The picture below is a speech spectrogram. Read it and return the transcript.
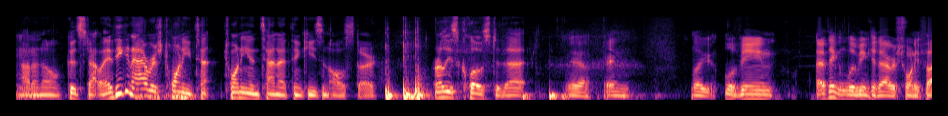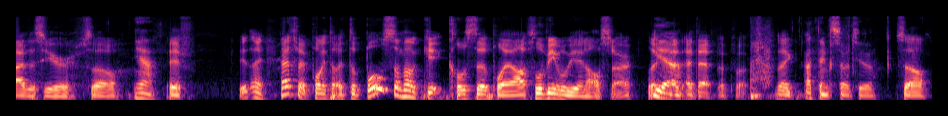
I don't mm. know. Good stat line. If he can average 20, 10, 20 and ten, I think he's an all star, or at least close to that. yeah. And like LaVine, I think LaVine could average 25 this year. So Yeah. if it, like, that's my point though, if the Bulls somehow get close to the playoffs, LaVine will be an All Star. Like, Yeah. At, at that, like I think so too. so.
